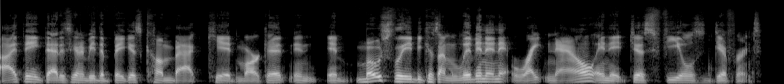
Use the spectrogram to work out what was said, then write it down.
I think that is going to be the biggest comeback kid market, and, and mostly because I'm living in it right now, and it just feels different.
